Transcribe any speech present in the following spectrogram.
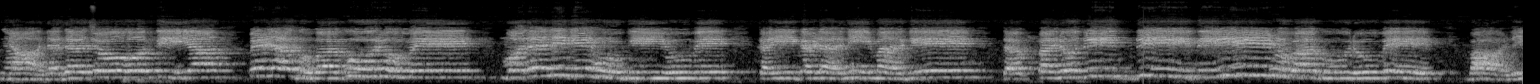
ಜ್ಞಾನದ ಜ್ಯೋತಿಯ ಬೆಳಗುವ ಗುರುವೆ ಮೊದಲಿಗೆ ಮುಗಿಯುವೆ ಕೈಗಳ ನಿಮಗೆ ತಪ್ಪನು ತಿದ್ದಿ ತೀಡುವ ಗುರುವೆ ಬಾಳಿ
